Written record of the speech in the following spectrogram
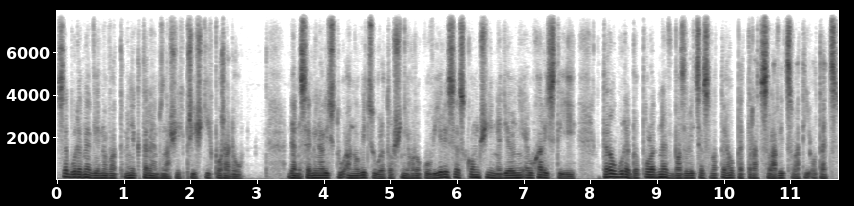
se budeme věnovat v některém z našich příštích pořadů. Den seminaristů a noviců letošního roku víry se skončí nedělní eucharistií, kterou bude dopoledne v bazilice svatého Petra slavit svatý otec.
